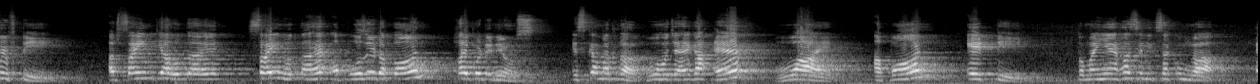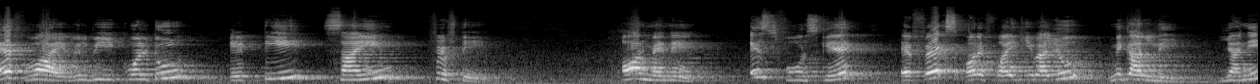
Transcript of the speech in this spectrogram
50 अब साइन क्या होता है? साइन होता है अपोजिट अपॉन हाइपोटेन्यूज इसका मतलब वो हो जाएगा एफ़ वाई अपॉन एट्टी तो मैं यहाँ से लिख सकूँगा F Y will be equal to eighty sine fifty और मैंने इस फोर्स के एफ़ एक्स और एफ़ वाई की वैल्यू निकाल ली। यानी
